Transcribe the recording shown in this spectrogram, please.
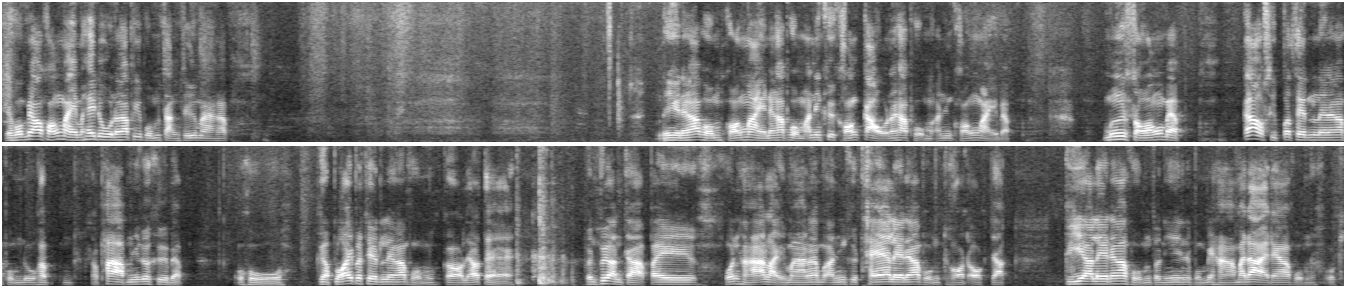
เดี๋ยวผมไปเอาของใหม่มาให้ดูนะครับ ที่ผมสั่งซื้อมาครับ นี่นะครับ ผมของใหม่นะครับ ผมอันนี้คือของเก่านะครับ ผมอันนี้ของใหม่แบบ มือสองแบบเก้าสิบเปอร์เซ็นเลยนะครับ ผมดูครับ สภาพนี้ก็คือแบบ โอ้โห เกือบร้อยเปอร์เซ็นต์เลยครับผมก็แล้วแต่เพื่อนๆจะไปค้นหาอะไรมานะครับ อันนี้คือแท้เลยนะครับผมถอดออกจากเกียร์เลยนะครับผมตัวนี้ผมไปหามาได้นะครับผมโอเค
